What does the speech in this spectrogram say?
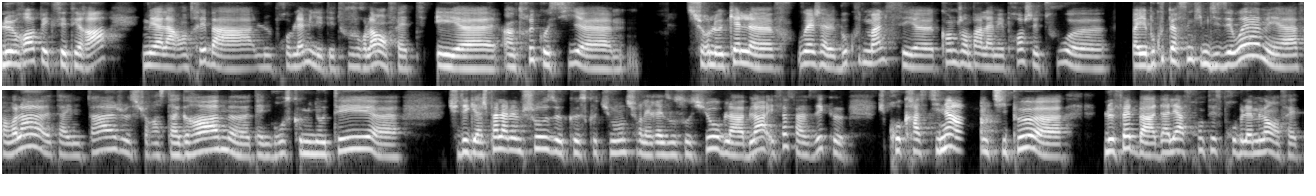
l'Europe, etc. Mais à la rentrée, bah, le problème, il était toujours là, en fait. Et euh, un truc aussi euh, sur lequel euh, ouais, j'avais beaucoup de mal, c'est quand j'en parle à mes proches et tout. Bah, il y a beaucoup de personnes qui me disaient Ouais, mais enfin voilà, tu as une page sur Instagram, tu as une grosse communauté tu dégages pas la même chose que ce que tu montes sur les réseaux sociaux, bla bla. Et ça, ça faisait que je procrastinais un, un petit peu le fait bah, d'aller affronter ce problème-là, en fait.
